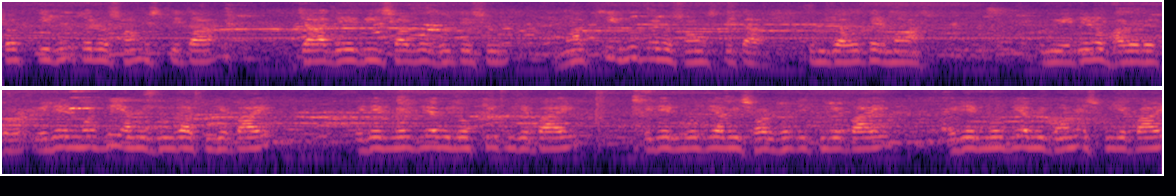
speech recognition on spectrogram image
শক্তিরূপেণ সংস্থিতা, যা দেবী সর্বভূতেষু মাতৃরূপেণ সংস্থিতা, তুমি জগতের মা তুমি এদেরও ভালো রেখো। এদের মধ্যেই আমি দুর্গা খুঁজে পাই, এদের মধ্যে আমি লক্ষ্মী খুঁজে পাই, এদের মধ্যে আমি সরস্বতী খুঁজে পাই, এদের মধ্যে আমি গণেশ খুঁজে পাই,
